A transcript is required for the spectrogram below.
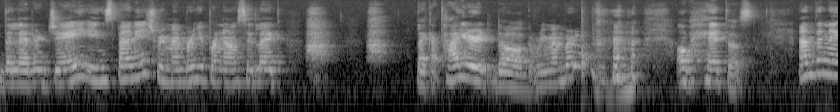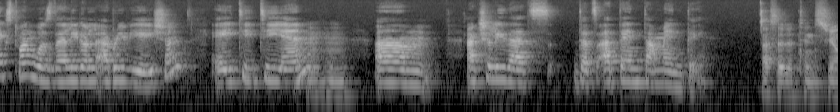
the letter J in Spanish, remember you pronounce it like like a tired dog, remember? Objetos. And the next one was the little abbreviation ATTN. hmm Um, actually, that's that's atentamente. I said attention.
